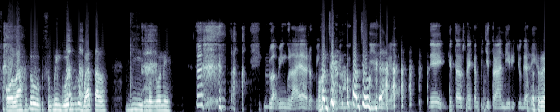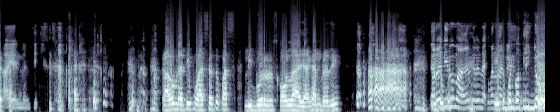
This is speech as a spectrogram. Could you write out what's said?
sekolah tuh seminggu tuh batal. Gila kau nih. Dua minggu lah ya, dua minggu. Oh, dua minggu. oh, juga. Iya. Nih, kita harus naikkan pencitraan diri juga nih. Bahaya nanti. Kau berarti puasa tuh pas libur sekolah ya kan berarti? Karena itu di rumah kan, karena nggak ke mana-mana. itu pun kau tidur.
